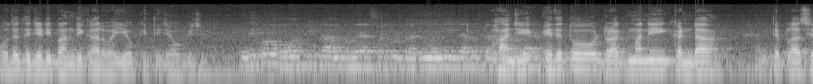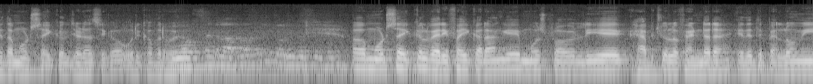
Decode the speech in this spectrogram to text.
ਉਹਦੇ ਤੇ ਜਿਹੜੀ ਬੰਦੀ ਕਾਰਵਾਈ ਉਹ ਕੀਤੀ ਜਾਊਗੀ ਜੀ ਇਹਦੇ ਕੋਲ ਹੋਰ ਕੀ ਬਰਾਮਦ ਹੋਇਆ ਸਰ ਕੋਈ ਡਰਗ ਮਨੀ ਜਾਂ ਕੋਈ ਹਾਂਜੀ? ਇਹਦੇ ਤੋਂ ਡਰਗ ਮਨੀ ਕੰਡਾ ਤੇ ਪਲੱਸ ਇਹਦਾ ਮੋਟਰਸਾਈਕਲ ਜਿਹੜਾ ਸੀਗਾ ਉਹ ਰਿਕਵਰ ਹੋਇਆ। ਮੋਟਰਸਾਈਕਲ ਵੈਰੀਫਾਈ ਕਰਾਂਗੇ। ਮੋਸਟ ਪ੍ਰੋਬਬਲੀ ਇਹ ਹੈਬਿਚੁਅਲ ਅਫੈਂਡਰ ਹੈ। ਇਹਦੇ ਤੇ ਪਹਿਲਾਂ ਵੀ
